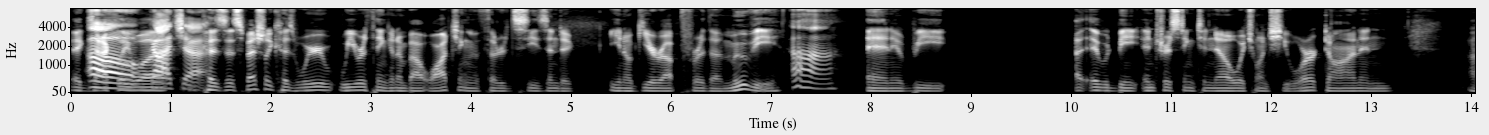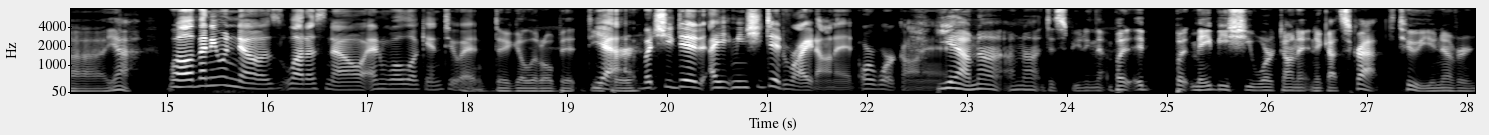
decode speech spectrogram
exactly Oh, what. gotcha. Because especially because we we were thinking about watching the third season to you know gear up for the movie, uh and it would be. uh, It would be interesting to know which one she worked on, and uh, yeah, well if anyone knows let us know and we'll look into it we'll dig a little bit deeper. Yeah, but she did. I mean, she did write on it or work on it. Yeah, I'm not. I'm not disputing that, but it. But maybe she worked on it and it got scrapped too. You never.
